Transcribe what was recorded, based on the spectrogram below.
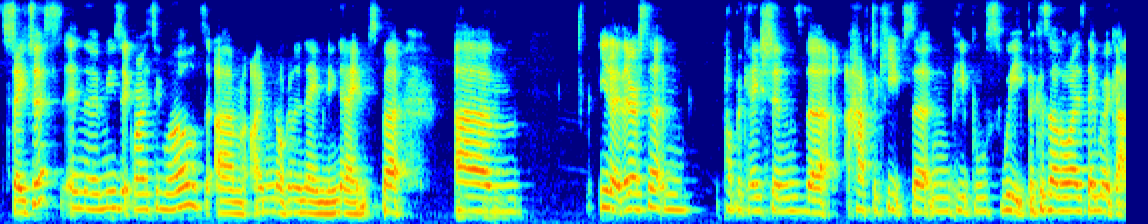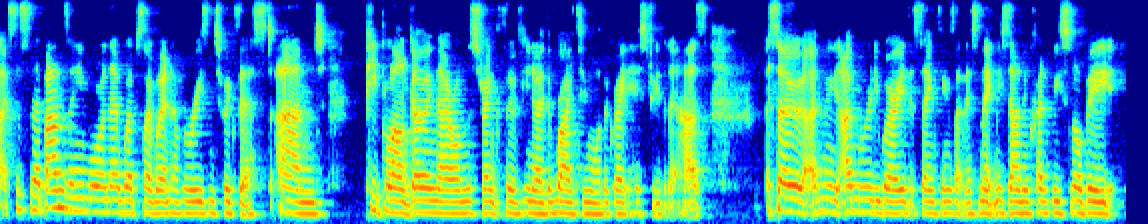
status in the music writing world. Um, I'm not going to name any names, but um, you know there are certain publications that have to keep certain people sweet because otherwise they won't get access to their bands anymore and their website won't have a reason to exist. And people aren't going there on the strength of you know the writing or the great history that it has. So i mean i'm really worried that saying things like this make me sound incredibly snobby.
